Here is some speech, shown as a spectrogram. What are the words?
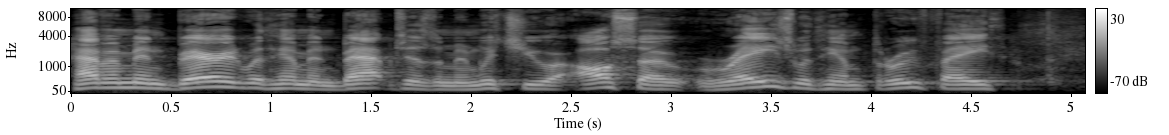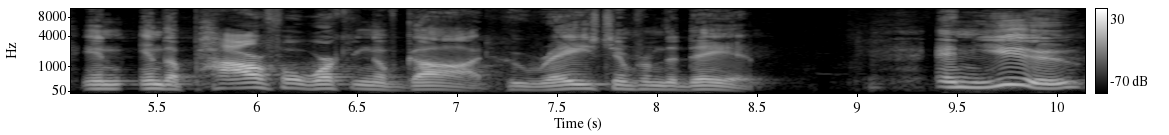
having been buried with him in baptism, in which you are also raised with him through faith in, in the powerful working of God, who raised him from the dead. And you,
